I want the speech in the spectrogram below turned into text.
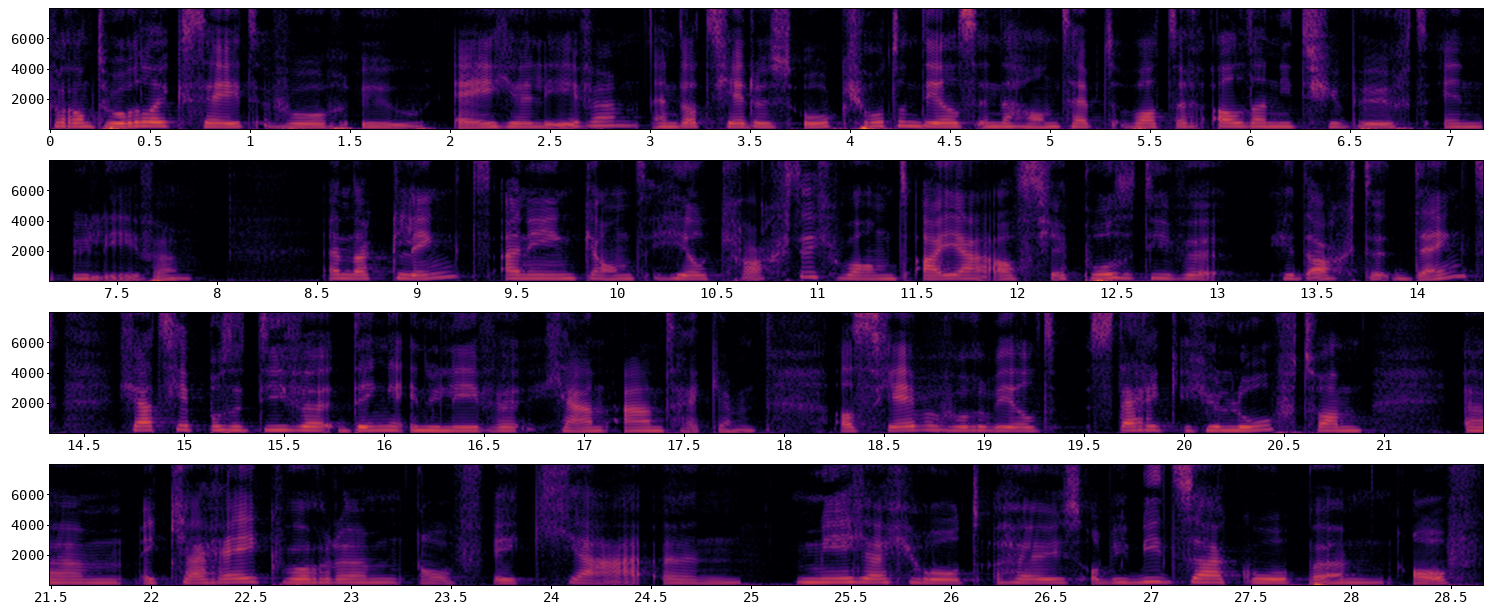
verantwoordelijk zijt voor uw eigen leven en dat jij dus ook grotendeels in de hand hebt wat er al dan niet gebeurt in uw leven. En dat klinkt aan één kant heel krachtig, want ah ja, als jij positieve gedachten denkt, gaat jij positieve dingen in je leven gaan aantrekken. Als jij bijvoorbeeld sterk gelooft van um, ik ga rijk worden of ik ga een mega groot huis op Ibiza kopen of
